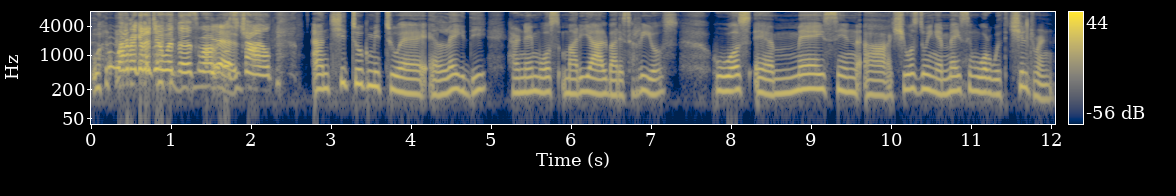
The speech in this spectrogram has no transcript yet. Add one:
what, what, am I going to do with this, well, yes. this child? And she took me to a, a lady. Her name was Maria Alvarez Rios, who was amazing. Uh, she was doing amazing work with children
